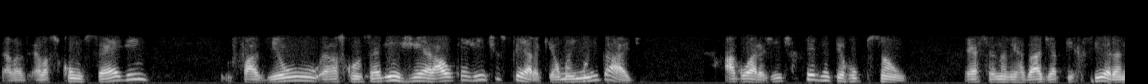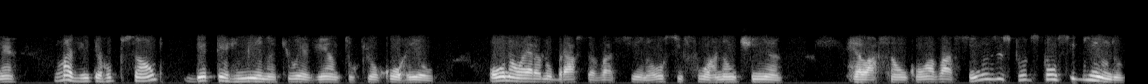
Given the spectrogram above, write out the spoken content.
Elas, elas conseguem fazer o, elas conseguem gerar o que a gente espera, que é uma imunidade. Agora, a gente teve interrupção, essa na verdade é a terceira, né? Mas interrupção determina que o evento que ocorreu ou não era no braço da vacina, ou se for, não tinha relação com a vacina, os estudos estão seguindo.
